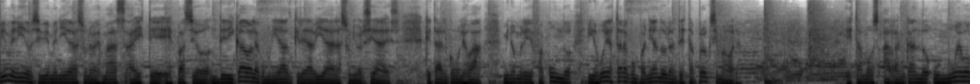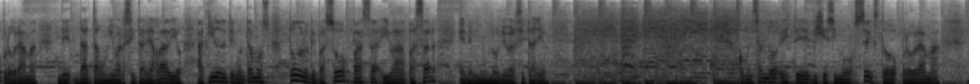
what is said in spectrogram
Bienvenidos y bienvenidas una vez más a este espacio dedicado a la comunidad que le da vida a las universidades. ¿Qué tal? ¿Cómo les va? Mi nombre es Facundo y nos voy a estar acompañando durante esta próxima hora. Estamos arrancando un nuevo programa de Data Universitaria Radio, aquí donde te contamos todo lo que pasó, pasa y va a pasar en el mundo universitario comenzando este vigésimo sexto programa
